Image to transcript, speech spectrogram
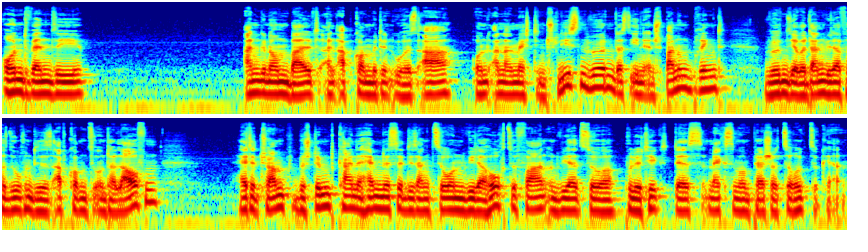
Und wenn sie angenommen bald ein Abkommen mit den USA und anderen Mächten schließen würden, das ihnen Entspannung bringt, würden sie aber dann wieder versuchen, dieses Abkommen zu unterlaufen, hätte Trump bestimmt keine Hemmnisse, die Sanktionen wieder hochzufahren und wieder zur Politik des Maximum Pressure zurückzukehren.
